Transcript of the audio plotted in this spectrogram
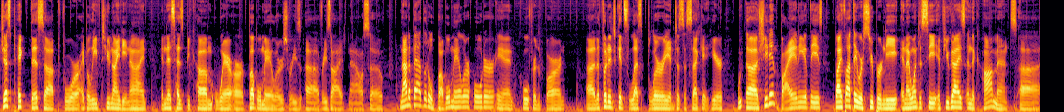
Just picked this up for, I believe, $2.99. And this has become where our bubble mailers res uh, reside now. So not a bad little bubble mailer holder and cool for the barn. Uh, the footage gets less blurry in just a second here. Uh, she didn't buy any of these, but I thought they were super neat, and I wanted to see if you guys in the comments, uh,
